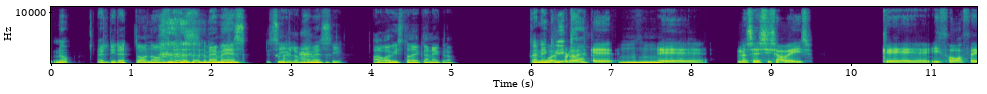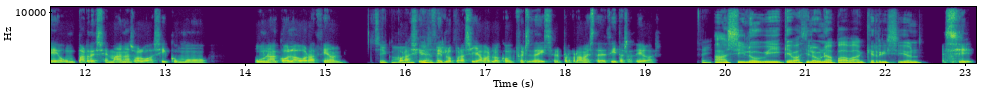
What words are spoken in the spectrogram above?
No. El directo no. Los memes, sí, los memes sí. Algo he visto de Canecro. Pues, ¿Canecrito? pero es que eh, no sé si sabéis que hizo hace un par de semanas o algo así como una colaboración, sí, por así First decirlo, por así llamarlo, con First Days, el programa este de citas a ciegas. Ah, sí lo vi, que vaciló una pava, qué risión. Sí,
